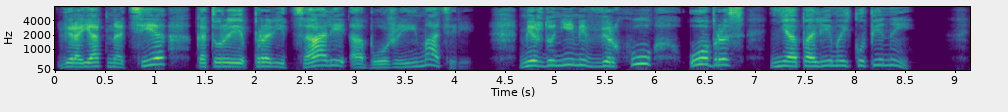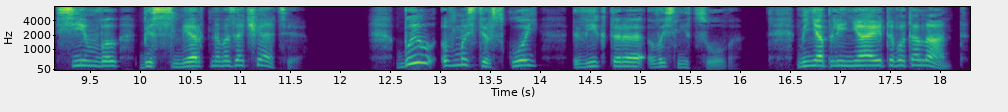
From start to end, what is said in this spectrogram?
вероятно, те, которые прорицали о Божией Матери. Между ними вверху образ неопалимой купины, символ бессмертного зачатия. Был в мастерской Виктора Васнецова. Меня пленяет его талант,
